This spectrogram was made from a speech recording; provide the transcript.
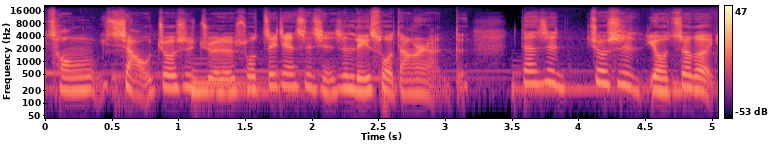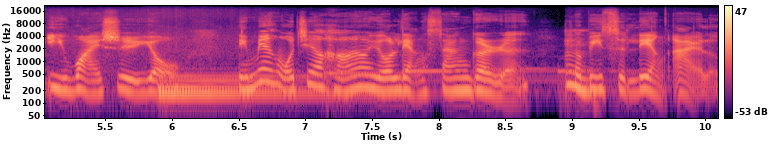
从小就是觉得说这件事情是理所当然的。但是就是有这个意外，是有里面我记得好像有两三个人就彼此恋爱了，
